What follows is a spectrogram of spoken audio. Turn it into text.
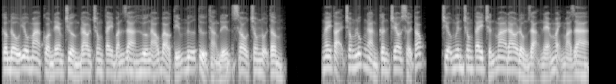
cầm đầu yêu ma còn đem trường đao trong tay bắn ra hướng áo bảo tím nữ tử thẳng đến sau trong nội tâm. Ngay tại trong lúc ngàn cân treo sợi tóc, triệu nguyên trong tay chấn ma đao đồng dạng ném mạnh mà ra,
